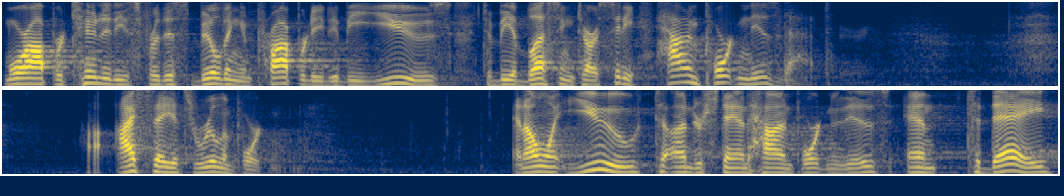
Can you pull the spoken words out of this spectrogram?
More opportunities for this building and property to be used to be a blessing to our city. How important is that? I say it's real important. And I want you to understand how important it is. And today,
